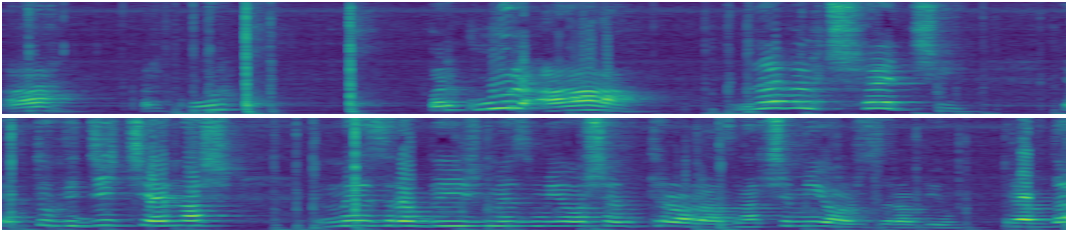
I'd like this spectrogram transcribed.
A, parkour. Parkour, a. Level trzeci. Jak tu widzicie, nasz, my zrobiliśmy z Miłoszem trolla. Znaczy Miłosz zrobił. Prawda?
